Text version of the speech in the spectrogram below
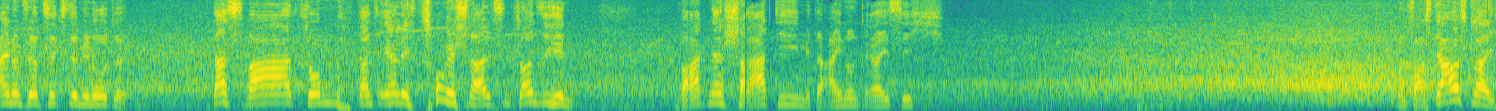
41. Minute. Das war zum, ganz ehrlich, Zungeschnalzen. Schauen Sie hin. Wagner, Scharati mit der 31. Und fast der Ausgleich.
